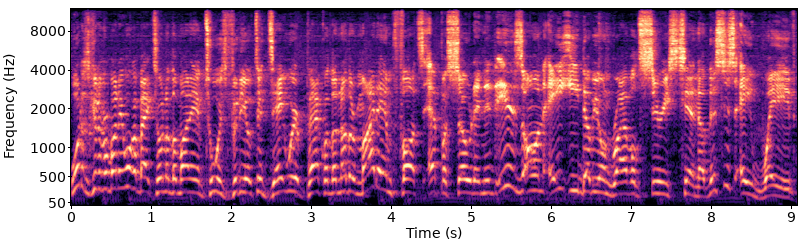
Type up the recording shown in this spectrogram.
What is good everybody? Welcome back to another My Damn Toys video. Today we're back with another My Damn Thoughts episode and it is on AEW Unrivaled Series 10. Now this is a wave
